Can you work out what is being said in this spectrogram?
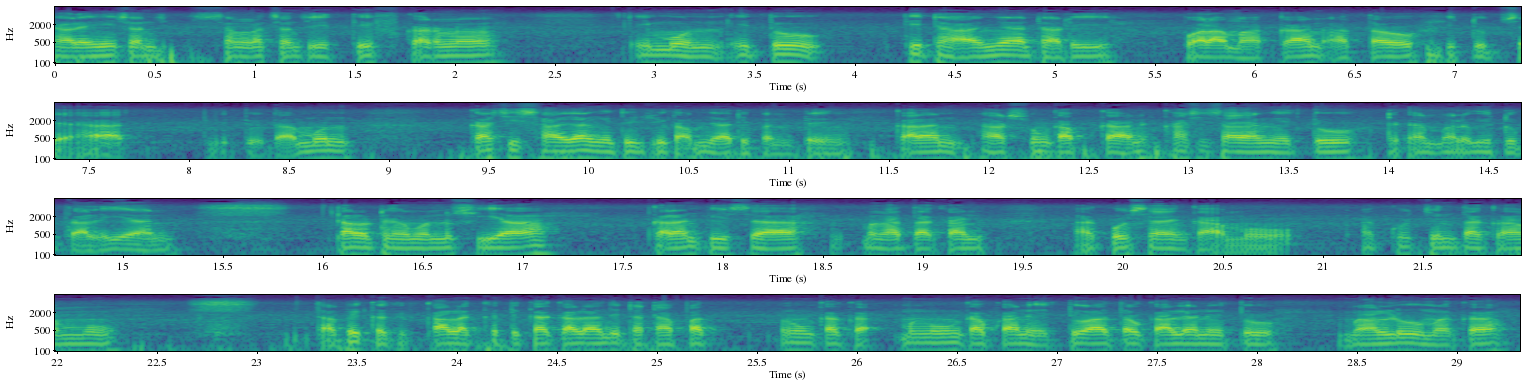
hal ini sangat sensitif karena imun itu tidak hanya dari pola makan atau hidup sehat gitu. Namun kasih sayang itu juga menjadi penting. Kalian harus ungkapkan kasih sayang itu dengan makhluk hidup kalian. Kalau dengan manusia, kalian bisa mengatakan aku sayang kamu aku cinta kamu tapi ketika kalian tidak dapat mengungkap, mengungkapkan itu atau kalian itu malu maka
